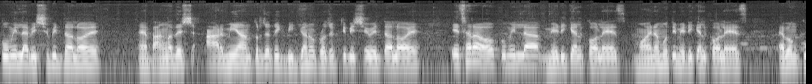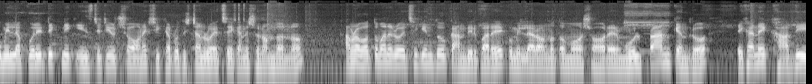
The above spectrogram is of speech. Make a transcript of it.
কুমিল্লা বিশ্ববিদ্যালয় বাংলাদেশ আর্মি আন্তর্জাতিক বিজ্ঞান ও প্রযুক্তি বিশ্ববিদ্যালয় এছাড়াও Comilla medical college, Mainamati medical college এবং কুমিল্লা পলিটেকনিক ইনস্টিটিউট সহ অনেক শিক্ষা প্রতিষ্ঠান রয়েছে এখানে সুনামধন্য। আমরা বর্তমানে রয়েছি কিন্তু কান্দিরপাড়ে, কুমিল্লার অন্যতম শহরের মূল প্রাণকেন্দ্র এখানে খাদি,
